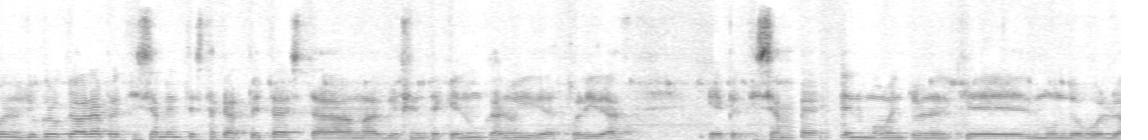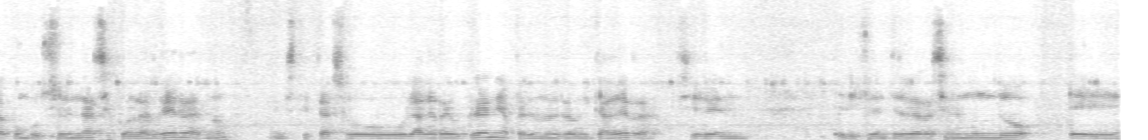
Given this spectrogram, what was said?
Bueno, yo creo que ahora precisamente esta carpeta está más vigente que nunca, ¿no? Y de actualidad, eh, precisamente en un momento en el que el mundo vuelve a convulsionarse con las guerras, ¿no? En este caso la guerra de Ucrania, pero no es la única guerra, siguen eh, diferentes guerras en el mundo. Eh,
